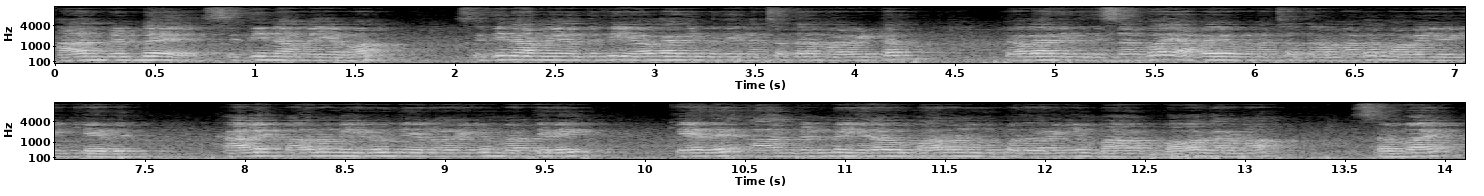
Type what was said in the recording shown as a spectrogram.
அதன் பின்பு சித்தி நாமயோகம் சித்தி நாமயத்துக்கு யோகாதிபதி நட்சத்திரம் அவிட்டம். யோகாதிபதி செவ்வாய் அவயோக நட்சத்திரமாக அவயோகி கேது. காலை பதினொன்று இருபத்தி ஏழு வரைக்கும் பத்திரை கேது. அதன் பின்பு இரவு பதினொன்று முப்பது வரைக்கும் பவ- பவகரணம் செவ்வாய்.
